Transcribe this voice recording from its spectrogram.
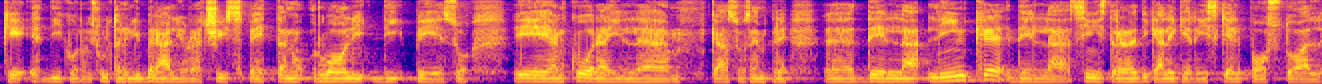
che dicono risultano i liberali ora ci spettano ruoli di peso. E ancora il caso sempre eh, della Link, della sinistra radicale che rischia il posto al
